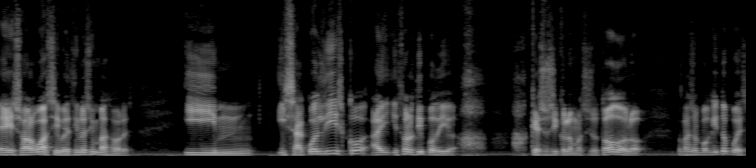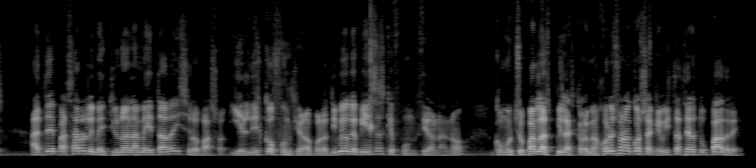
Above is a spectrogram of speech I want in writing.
Eso, algo así, vecinos invasores. Y, y sacó el disco, hizo el tipo de... Que eso sí que lo hemos hecho todo, lo, lo pasó un poquito, pues antes de pasarlo le metió una lametada y se lo pasó. Y el disco funcionó. Por lo típico que piensas que funciona, ¿no? Como chupar las pilas, que a lo mejor es una cosa que viste hacer a tu padre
